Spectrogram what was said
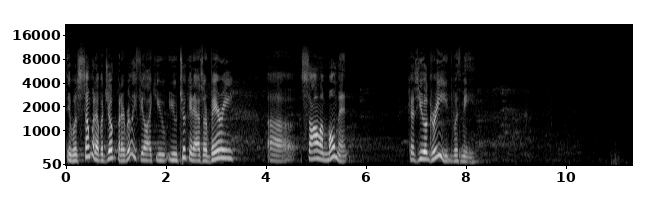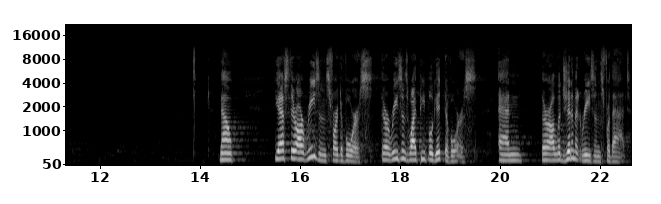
it was somewhat of a joke, but I really feel like you, you took it as a very uh, solemn moment because you agreed with me. Now, yes, there are reasons for divorce. There are reasons why people get divorced. And there are legitimate reasons for that.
